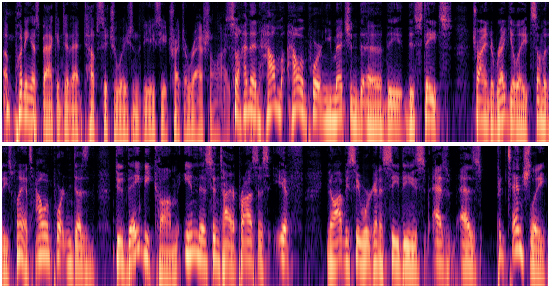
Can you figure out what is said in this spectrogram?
uh, putting us back into that tough situation that the ACA tried to rationalize. So then, how how important? You mentioned uh, the the states trying to regulate some of these plans. How important does do they become in this? This entire process if you know obviously we're going to see these as as potentially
